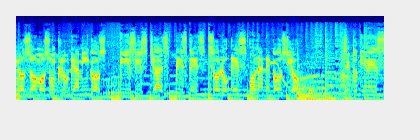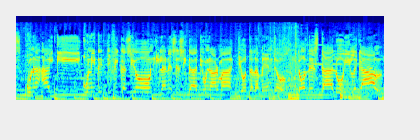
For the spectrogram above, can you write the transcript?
No somos un club de amigos. This is just business. Solo es un negocio. Si tú tienes una ID, una identificación y la necesidad de un arma, yo te la vendo. ¿Dónde está lo ilegal?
